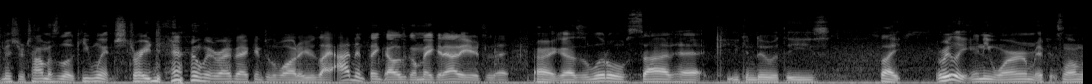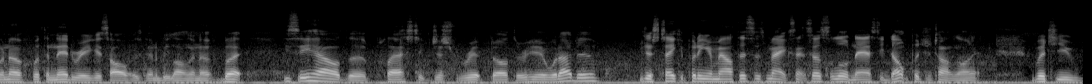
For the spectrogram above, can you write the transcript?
Mr. Thomas, look, he went straight down, went right back into the water. He was like, I didn't think I was gonna make it out of here today. All right, guys, a little side hack you can do with these. Like, really any worm, if it's long enough with the Ned rig, it's always gonna be long enough. But you see how the plastic just ripped all through here? What I do, just take it, put it in your mouth. This is max scent, so it's a little nasty. Don't put your tongue on it, but you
